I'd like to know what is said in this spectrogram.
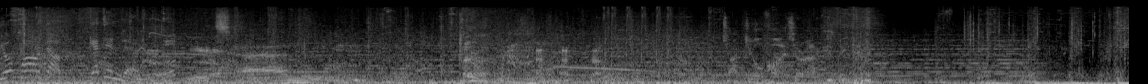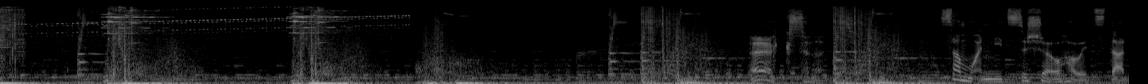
You're powered up. Get in there. It's Halloween. Tactical visor activated. Needs to show how it's done.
